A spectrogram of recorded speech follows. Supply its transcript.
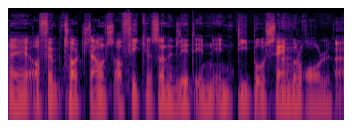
øh, og fem touchdowns, og fik jo sådan en lidt en, en Debo Samuel-rolle. Ja, ja.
